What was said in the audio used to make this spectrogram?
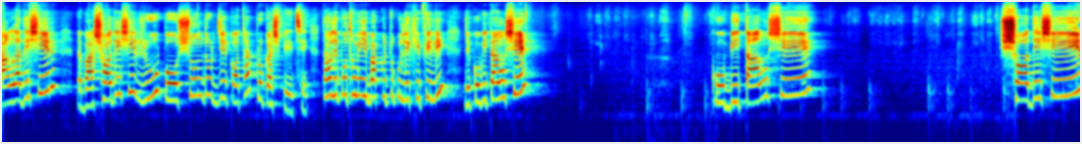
বাংলাদেশের বা স্বদেশের রূপ ও সৌন্দর্যের কথা প্রকাশ পেয়েছে। তাহলে প্রথমে এই বাক্যটুকু লিখে ফেলি, যে কবিতাংশে কবিতাংশে স্বদেশের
